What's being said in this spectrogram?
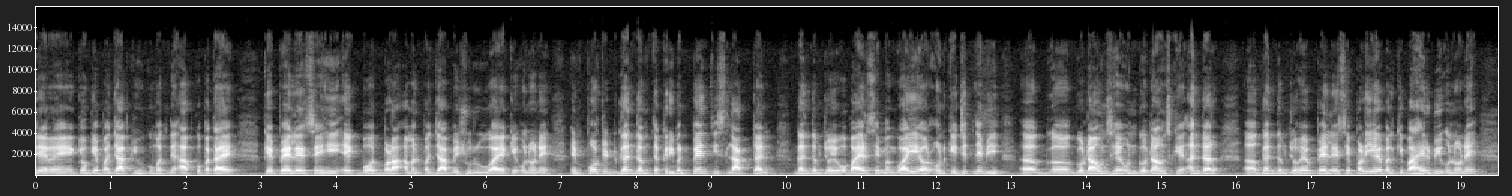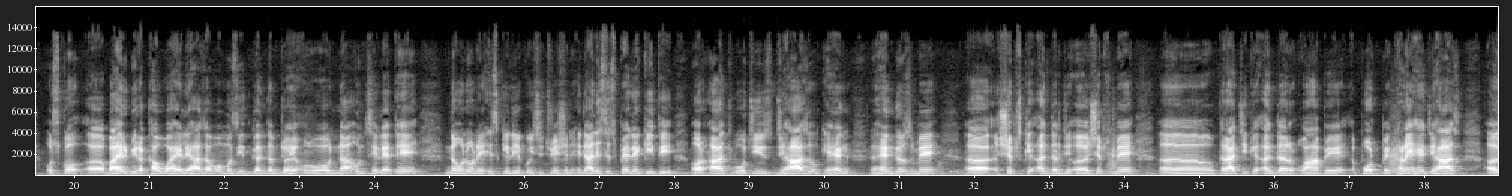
دے رہے ہیں۔ کیونکہ پنجاب کی حکومت نے آپ کو پتہ ہے کہ پہلے سے ہی ایک بہت بڑا عمل پنجاب میں شروع ہوا ہے کہ انہوں نے امپورٹڈ گندم تقریباً پینتیس لاکھ ٹن گندم جو ہے وہ باہر سے منگوائی ہے اور ان کے جتنے بھی گوڈاؤنز ہیں، ان گوڈاؤنز کے اندر گندم جو ہے پہلے سے پڑی ہے، بلکہ باہر بھی انہوں نے اس کو باہر بھی رکھا ہوا ہے۔ لہٰذا وہ مزید گندم جو ہے وہ نہ ان سے لیتے ہیں۔ نہ انہوں نے اس کے لیے کوئی سچویشن انالیسس پہلے کی تھی اور آج وہ چیز جہازوں کے ہینگ ہینگرز میں شپس کے اندر جی- شپس میں کراچی کے اندر وہاں پہ پورٹ پہ کھڑے ہیں جہاز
